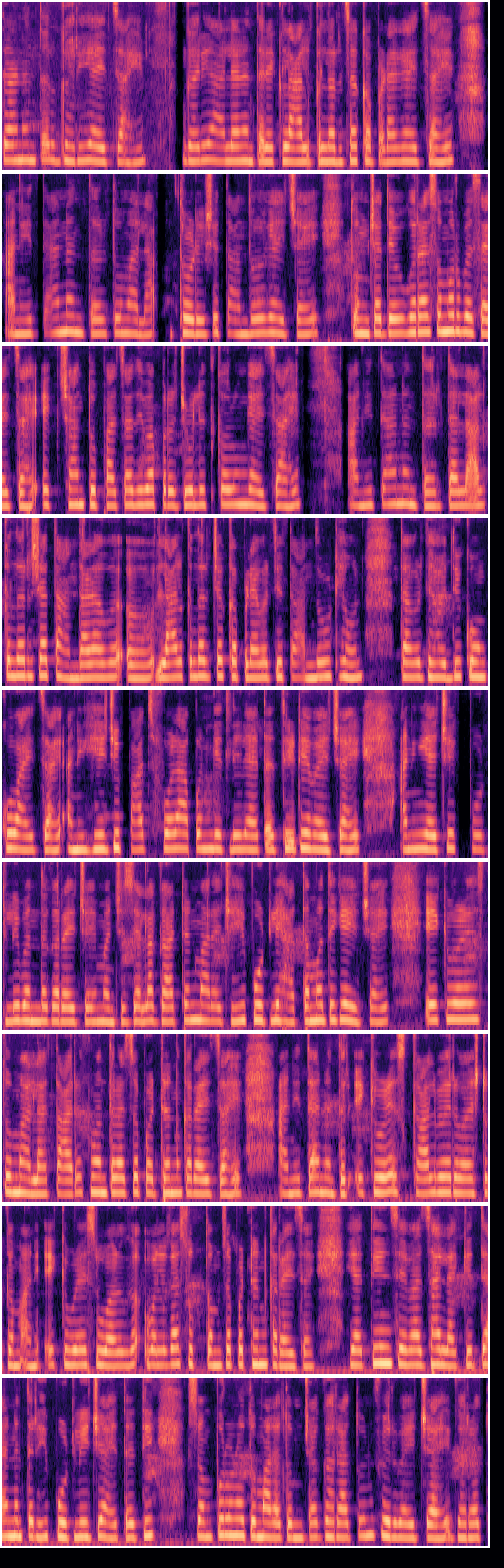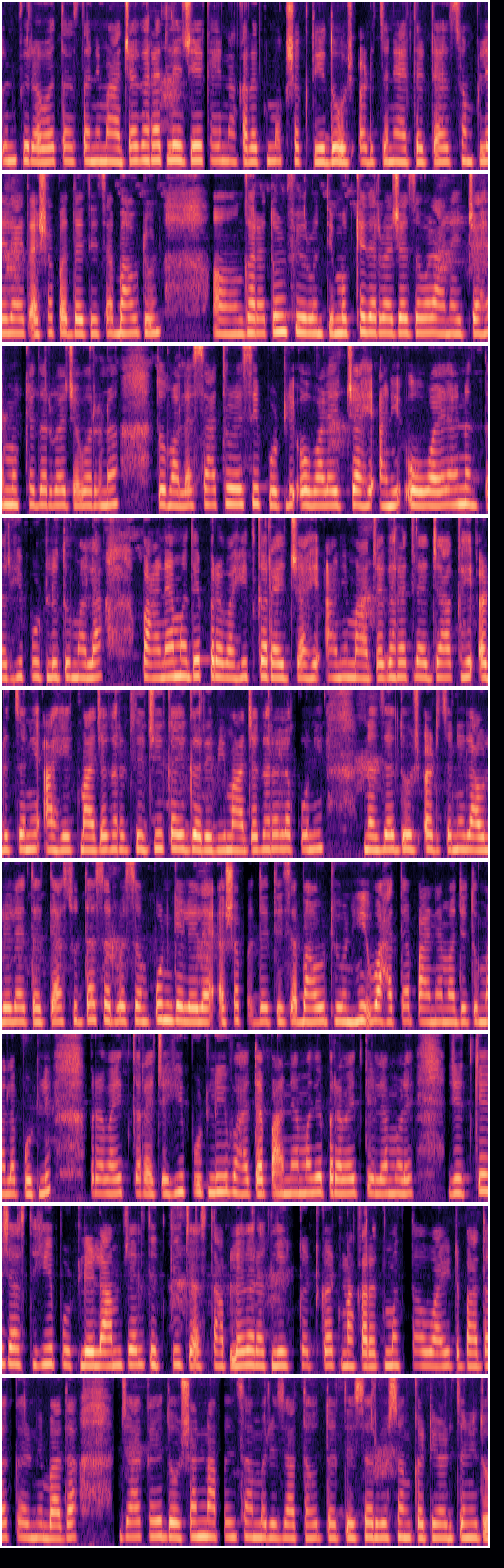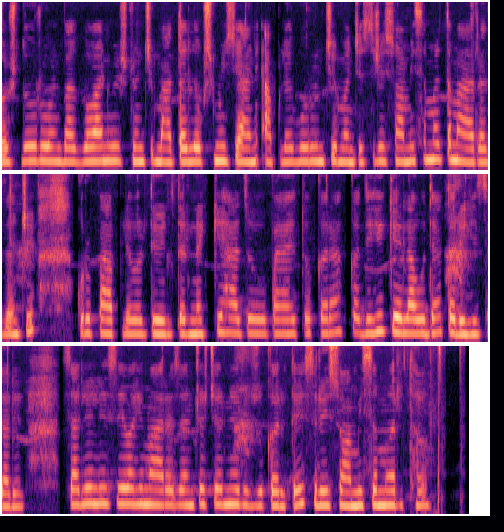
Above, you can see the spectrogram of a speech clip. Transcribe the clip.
त्यानंतर घरी यायचं आहे. घरी आल्यानंतर एक लाल कलरचा कपडा घ्यायचा आहे आणि त्यानंतर तुम्हाला थोडेसे तांदूळ घ्यायचे आहे. तुमच्या देवघरासमोर बसायचं आहे. एक छान तुपाचा दिवा प्रज्वलित करून घ्यायचा आहे आणि त्यानंतर त्या लाल कलरच्या तांदळावर लाल कलरच्या कपड्यावरती तांदूळ ठेवून त्यावरती हळदी कुंकू व्हायचं आहे आणि ही जी पाच फळं आपण घेतलेली आहेत तर ती ठेवायची आहे आणि याची एक पोटली बंद करायची आहे. म्हणजे ज्याला गाठण मारायची ही पोटली हातामध्ये घ्यायची आहे. एक वेळेस तुम्हाला तारक मंत्राचं पठण करायचं आहे. आणि त्यानंतर एक वेळेस कालभैरवाष्टकम आणि एक वेळेस वळग वल्गा सुक्तमचं पठण करायचं आहे. या तीन सेवा झाल्या की त्यानंतर ही पोटली जी आहे तर ती संपूर्ण तुम्हाला तुमच्या घरातून फिरवायची आहे. घरातून फिरवत असताना माझ्या घरातले जे काही नकारात्मक शक्ती दोष अडचणी आहेत तर त्या संपलेल्या आहेत अशा पद्धतीचा भाव ठेवून घरातून फिरून ती मुख्य दरवाजाजवळ आणायची आहे. मुख्य दरवाजावरनं तुम्हाला सात वेळेस ही पोटली ओवाळायची आहे आणि ओवाळल्यानंतर ही पोटली तुम्हाला पा पाण्यामध्ये प्रवाहित करायची आहे आणि माझ्या घरातल्या ज्या काही अडचणी आहेत माझ्या घरातली जी काही गरिबी माझ्या घराला कोणी नजर दोष अडचणी लावलेल्या आहेत तर त्यासुद्धा सर्व संपून गेलेल्या आहे अशा पद्धतीचा भाव ठेवून ही वाहत्या पाण्यामध्ये तुम्हाला पुटली प्रवाहित करायची ही पुटली वाहत्या पाण्यामध्ये प्रवाहित केल्यामुळे जितके जास्त ही पुटली लांब जाईल तितकी जास्त आपल्या घरातली कटकट नकारात्मकता वाईट बाधा करणे बाधा ज्या काही दोषांना आपण सामोरे जात आहोत तर ते सर्व संकटे अडचणी दोष दूर होऊन भगवान विष्णूंची माता लक्ष्मी स्वामीची आणि आपल्या गुरूंची म्हणजे श्री स्वामी समर्थ महाराजांची कृपा आपल्यावरती होईल. तर नक्की हा जो उपाय आहे तो करा. कधीही केला उद्या तरीही चालेल. चालेली सेवा ही महाराजांच्या चरणी रुजू करते. श्री स्वामी समर्थ.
